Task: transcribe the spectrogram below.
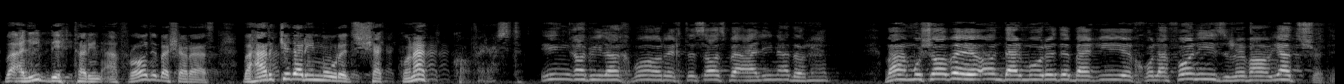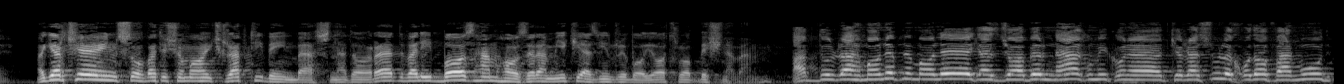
و علی بهترین افراد بشر است و هر که در این مورد شک کند کافر است. این قبیل اخبار اختصاص به علی ندارد و مشابه آن در مورد بقیه خلفا نیز روایت شده. اگرچه این صحبت شما هیچ ربطی به این بحث ندارد ولی باز هم حاضرم یکی از این روایات را بشنوم. عبدالرحمن ابن مالک از جابر نقل می کند که رسول خدا فرمود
